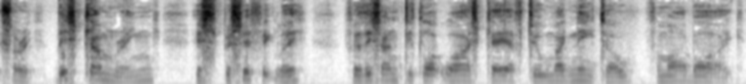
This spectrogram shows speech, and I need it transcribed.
sorry this cam ring is specifically for this anti-clockwise KF2 magneto for my bike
